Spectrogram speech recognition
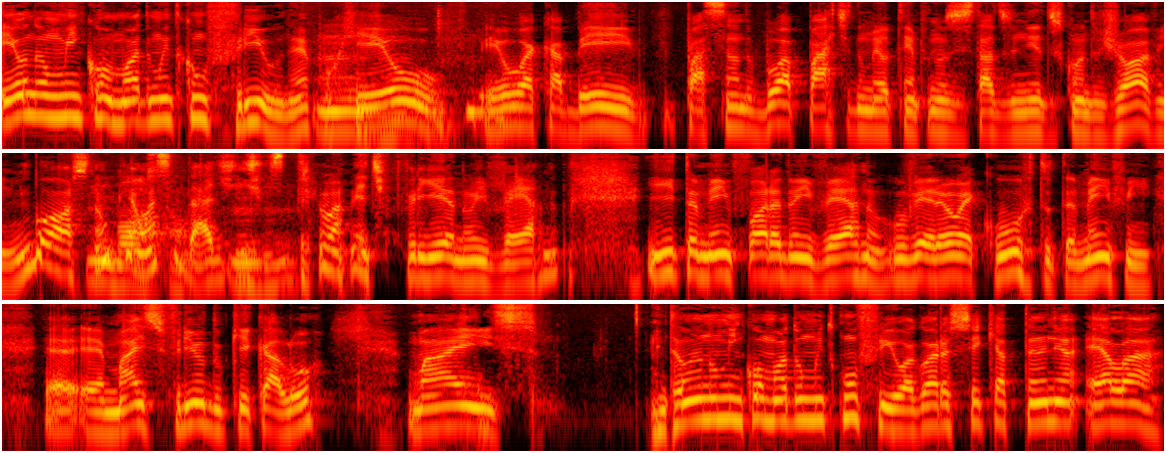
eu não me incomodo muito com frio, né? Porque uhum. eu, eu acabei passando boa parte do meu tempo nos Estados Unidos quando jovem, em Boston, em que Boston. é uma cidade uhum. extremamente fria no inverno. E também fora do inverno, o verão é curto também, enfim, é, é mais frio do que calor. Mas. Então eu não me incomodo muito com frio. Agora eu sei que a Tânia, ela,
